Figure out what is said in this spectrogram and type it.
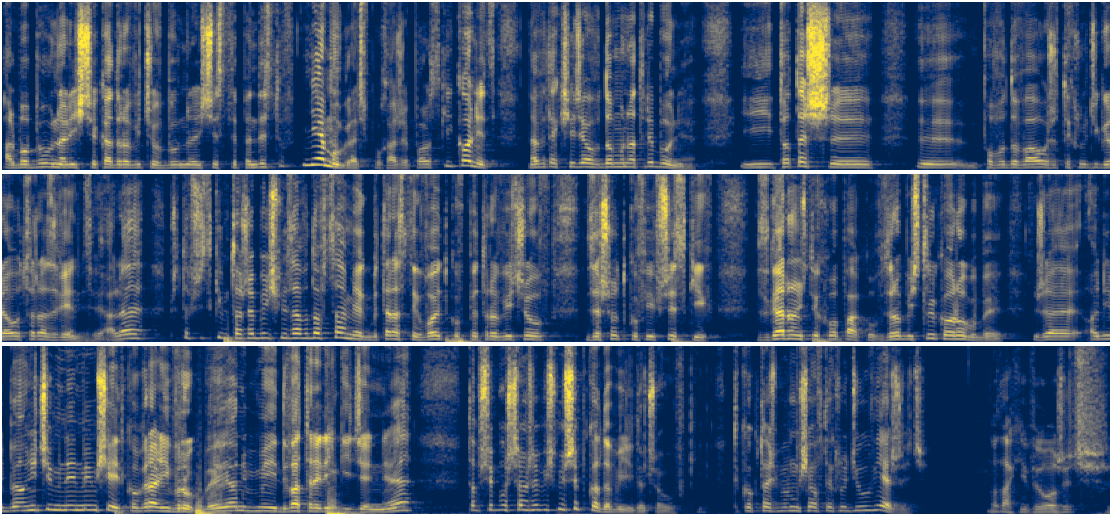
albo był na liście kadrowiczów, był na liście stypendystów, nie mógł grać w Pucharze Polski, koniec. Nawet jak siedział w domu na trybunie. I to też y, y, powodowało, że tych ludzi grało coraz więcej. Ale przede wszystkim to, że byliśmy zawodowcami. Jakby teraz tych Wojtków, Piotrowiczów, Zeszutków i wszystkich, zgarnąć tych chłopaków, zrobić tylko rugby, że oni by o niczym innym nie myśleli, tylko grali w rugby i oni by mieli dwa treningi dziennie dziennie, to przypuszczam, żebyśmy szybko dobili do czołówki. Tylko ktoś by musiał w tych ludzi uwierzyć. No tak, i wyłożyć.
